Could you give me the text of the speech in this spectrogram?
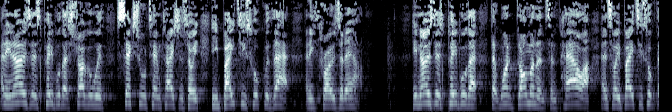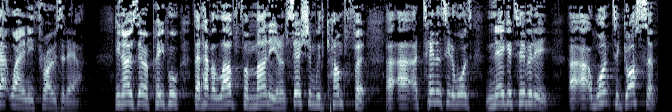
And he knows there's people that struggle with sexual temptation, so he, he baits his hook with that and he throws it out. He knows there's people that, that want dominance and power, and so he baits his hook that way and he throws it out. He knows there are people that have a love for money, an obsession with comfort, a, a, tendency towards negativity, a, a want to gossip.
